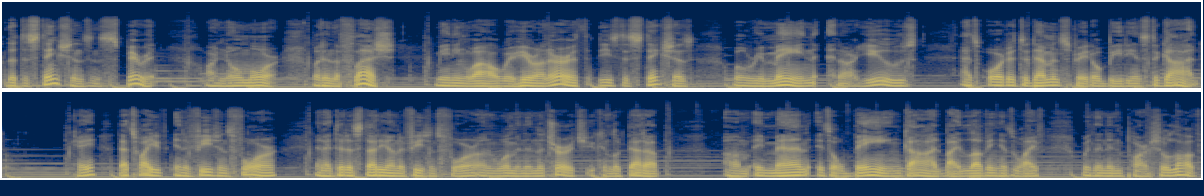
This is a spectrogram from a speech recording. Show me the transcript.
The distinctions in spirit are no more. But in the flesh, meaning while we're here on earth, these distinctions will remain and are used as order to demonstrate obedience to God. Okay? That's why in Ephesians 4, and I did a study on Ephesians 4 on women in the church, you can look that up. Um, a man is obeying God by loving his wife with an impartial love.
